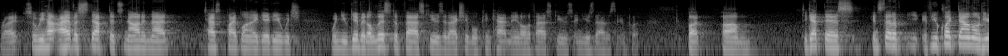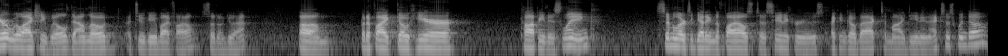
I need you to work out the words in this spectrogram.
right? So we ha I have a step that's not in that test pipeline I gave you, which when you give it a list of FASTQs, it actually will concatenate all the FASTQs and use that as the input. But um, to get this, instead of, if you click download here, it will actually will download a two gigabyte file, so don't do that. Um, but if I go here, copy this link, similar to getting the files to Santa Cruz, I can go back to my DNAnexus window.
